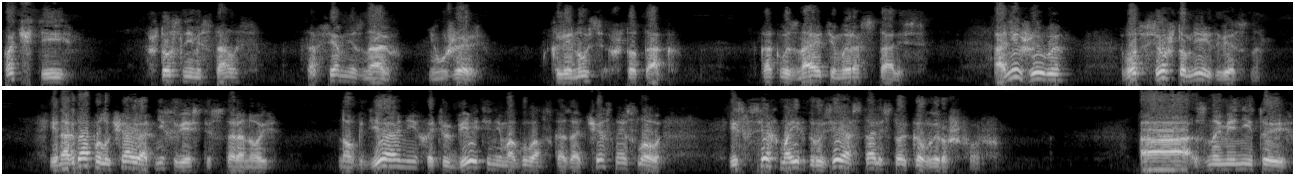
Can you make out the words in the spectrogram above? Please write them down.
Почти. Что с ними сталось? Совсем не знаю. Неужели? Клянусь, что так. Как вы знаете, мы расстались. Они живы. Вот все, что мне известно. Иногда получаю от них вести стороной. Но где они, хоть убейте, не могу вам сказать. Честное слово, из всех моих друзей остались только вы, Рошфор. А знаменитый,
